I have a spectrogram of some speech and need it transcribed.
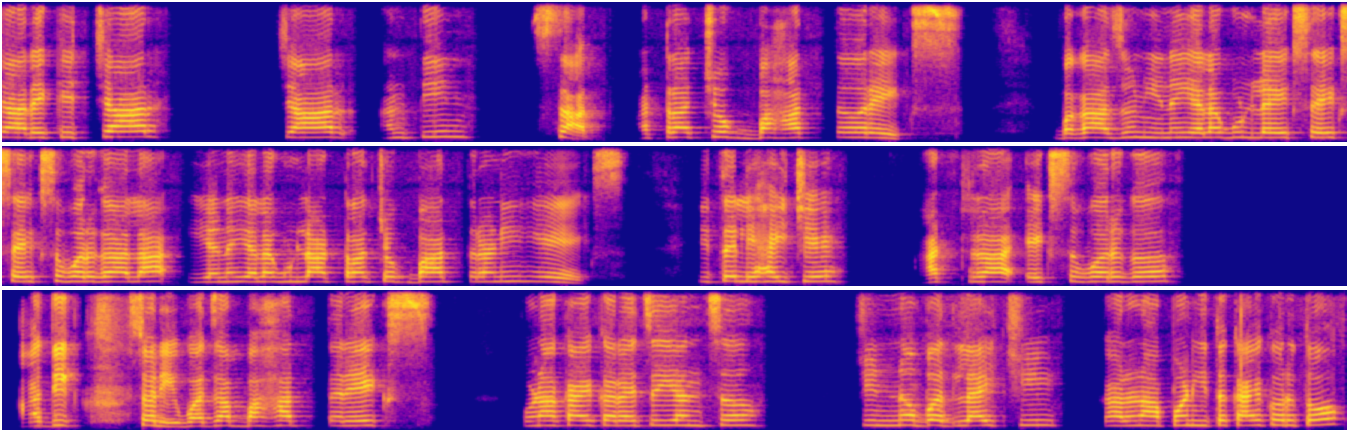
चार एके चार. चार आणि तीन सात. अठरा चोक बहात्तर एक्स बघा अजून हिनं याला गुंडलं एक्स एक्स एक्स वर्ग आला. यानं याला गुंडला अठरा चोक बहात्तर आणि हे एक्स इथं लिहायचे अठरा एक्स वर्ग अधिक सॉरी वजा बहात्तर एक्स पुन्हा काय करायचं यांचं? चिन्ह बदलायची. कारण आपण इथं काय करतो?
